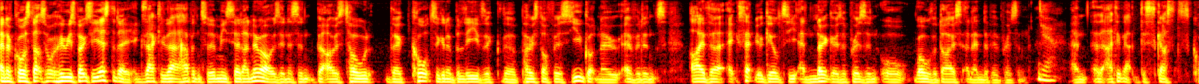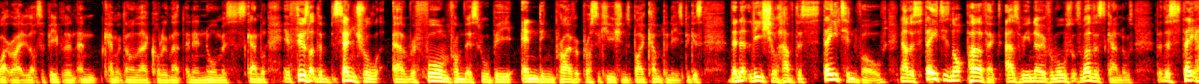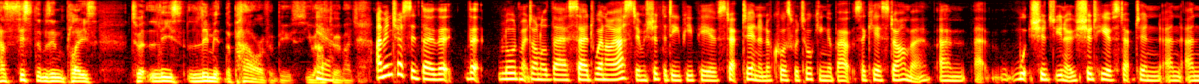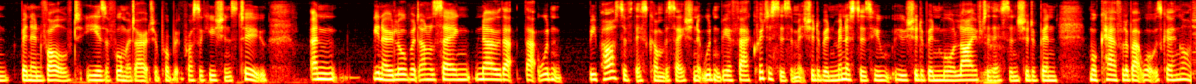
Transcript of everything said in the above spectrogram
And of course, that's who we spoke to yesterday. Exactly that happened to him. He said, I knew I was innocent, but I was told the courts are going to believe the, the post office. You've got no evidence. Either accept you're guilty and don't go to prison or roll the dice and end up in prison. Yeah. And, and I think that disgusts quite rightly lots of people. And, and Ken Macdonald there calling that an enormous scandal. It feels like the central uh, reform from this will be ending private prosecutions by companies because then at least you'll have the state involved. Now, the state is not perfect, as we know from all sorts of other scandals, but the state has systems in place to at least limit the power of abuse. You have yeah. to imagine. I'm interested though that that Lord Macdonald there said when I asked him should the DPP have stepped in, and of course we're talking about Sir Keir Starmer. Um, uh, should you know should he have stepped in and and been involved? He is a former director of public prosecutions too, and you know Lord Macdonald saying no that that wouldn't be part of this conversation. It wouldn't be a fair criticism. It should have been ministers who who should have been more live to yeah. this and should have been more careful about what was going on.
